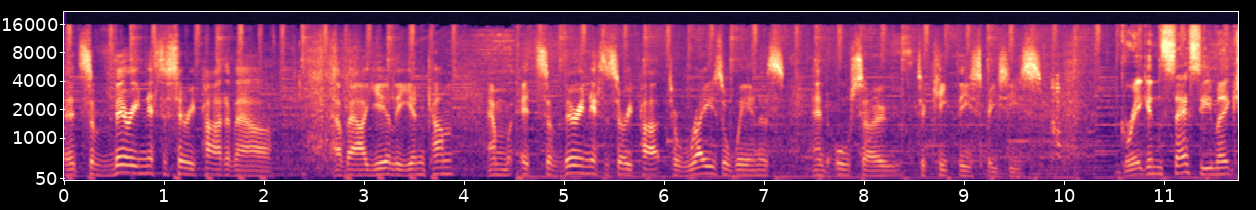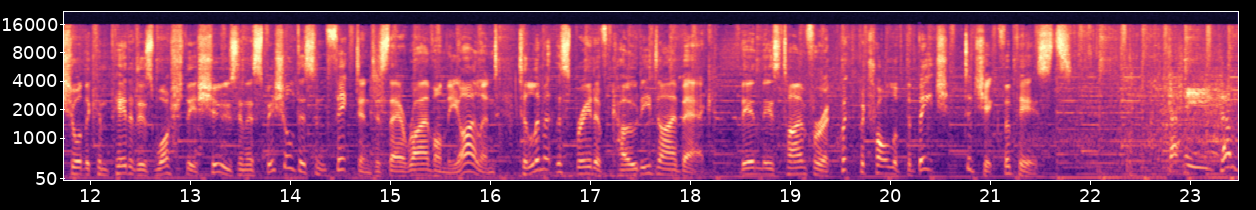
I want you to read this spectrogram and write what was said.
it's a very necessary part of our, of our yearly income and it's a very necessary part to raise awareness and also to keep these species. Greg and Sassy make sure the competitors wash their shoes in a special disinfectant as they arrive on the island to limit the spread of kauri dieback. Then there's time for a quick patrol of the beach to check for pests. Sassy, come.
